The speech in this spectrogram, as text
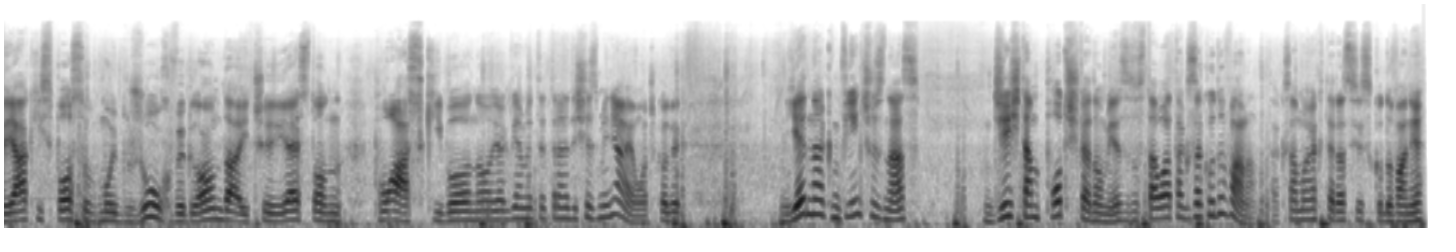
w jaki sposób mój brzuch wygląda i czy jest on płaski, bo no, jak wiemy, te trendy się zmieniają, aczkolwiek jednak większość z nas gdzieś tam podświadomie została tak zakodowana. Tak samo jak teraz jest kodowanie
